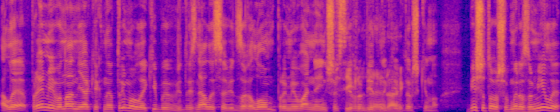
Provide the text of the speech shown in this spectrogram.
Але премії вона ніяких не отримувала, які б відрізнялися від загалом преміювання інших Всіх людей, співробітників так. Держкіно. Більше того, щоб ми розуміли,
